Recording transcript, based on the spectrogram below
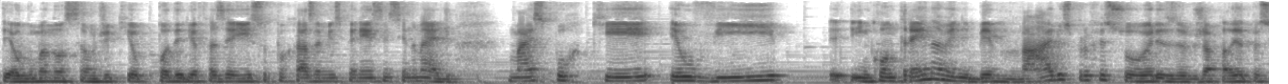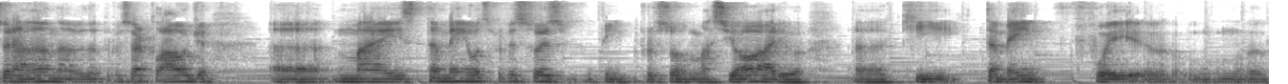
ter alguma noção de que eu poderia fazer isso por causa da minha experiência em ensino médio, mas porque eu vi encontrei na UNB vários professores, eu já falei da professora Ana, da professora Cláudia, uh, mas também outros professores, enfim, professor Maciório, uh, que também foi uh,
